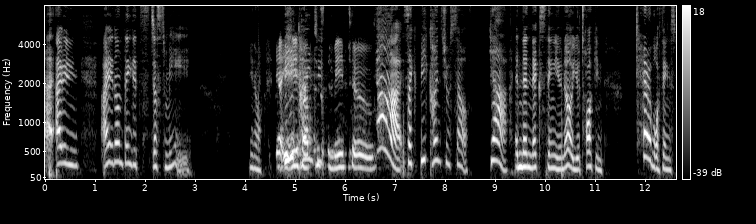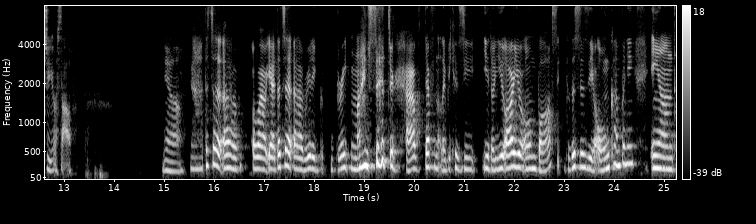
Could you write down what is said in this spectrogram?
I, I mean, I don't think it's just me you know yeah it happens to, to me too yeah it's like be kind to yourself yeah. And then next thing you know, you're talking terrible things to yourself. Yeah. Yeah, that's a uh, oh wow. Yeah, that's a, a really g- great mindset to have, definitely, because you you know you are your own boss. This is your own company, and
